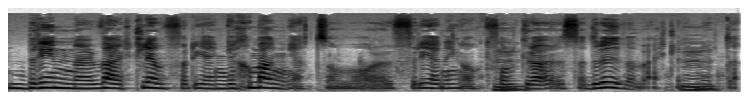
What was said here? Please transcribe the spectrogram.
brinner verkligen för det engagemanget som vår förening och mm. folkrörelse mm. driver verkligen mm. ute.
